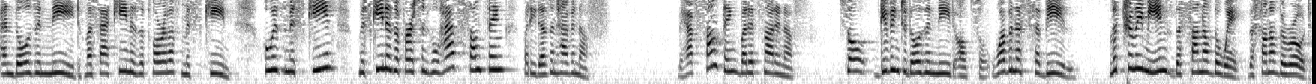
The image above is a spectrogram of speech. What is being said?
and those in need. Masakin is a plural of miskin. Who is miskin? Miskin is a person who has something, but he doesn't have enough. They have something, but it's not enough. So, giving to those in need also. Wabna sabil literally means the son of the way, the son of the road.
